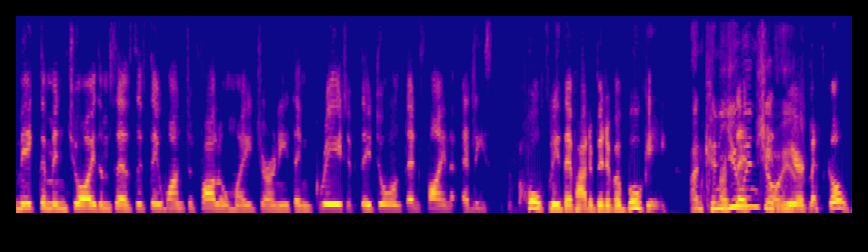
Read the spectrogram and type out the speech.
make them enjoy themselves. If they want to follow my journey, then great. If they don't, then fine. At least hopefully they've had a bit of a boogie. And can you said, enjoy it? Weird, let's go.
